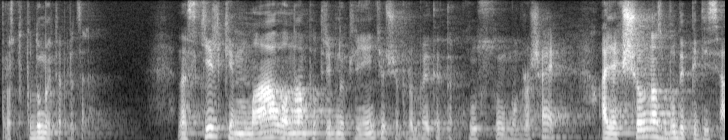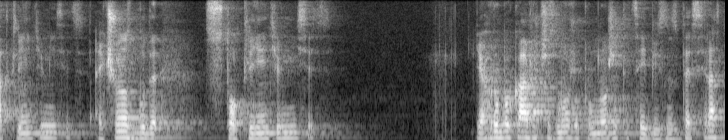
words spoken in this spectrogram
Просто подумайте про це. Наскільки мало нам потрібно клієнтів, щоб робити таку суму грошей? А якщо у нас буде 50 клієнтів в місяць, а якщо у нас буде 100 клієнтів в місяць, я, грубо кажучи, зможу помножити цей бізнес 10 разів.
